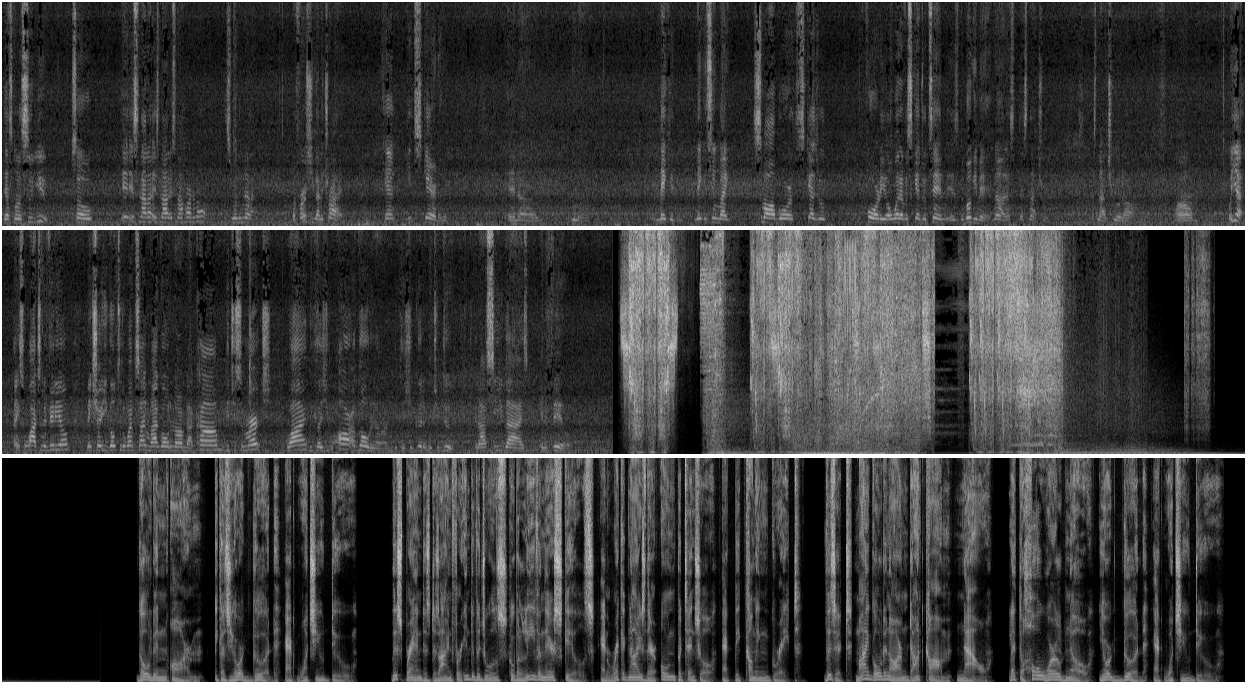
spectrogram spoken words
that's going to suit you. So it's not a, it's not it's not hard at all. It's really not. But first you got to try it. You can't get scared of it, and um, you know make it make it seem like small bore schedule 40 or whatever schedule 10 is the boogeyman. No, that's that's not true. That's not true at all. Um, but yeah, thanks for watching the video. Make sure you go to the website, mygoldenarm.com, get you some merch. Why? Because you are a golden arm, because you're good at what you do. And I'll see you guys in the field. Golden Arm because you're good at what you do. This brand is designed for individuals who believe in their skills and recognize their own potential at becoming great. Visit mygoldenarm.com now. Let the whole world know you're good at what you do.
